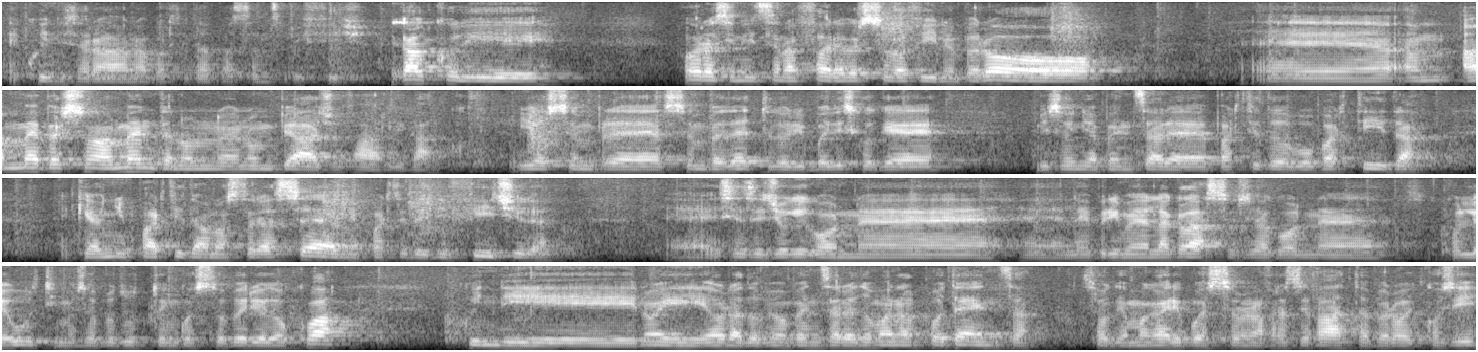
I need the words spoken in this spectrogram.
e quindi sarà una partita abbastanza difficile. I calcoli ora si iniziano a fare verso la fine, però eh, a, a, me personalmente non, non piace farli calcoli. Io ho sempre, ho sempre detto e lo ribadisco che bisogna pensare partita dopo partita che ogni partita ha una storia a sé, ogni partita è difficile, eh, sia se giochi con eh, eh le prime della classe sia con, eh, con, le ultime, soprattutto in questo periodo qua. Quindi noi ora dobbiamo pensare domani al Potenza, so che magari può essere una frase fatta, però è così,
